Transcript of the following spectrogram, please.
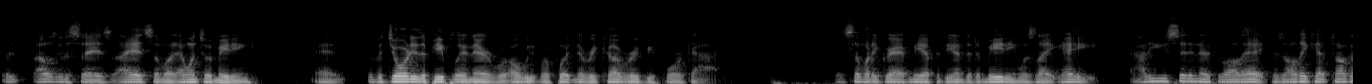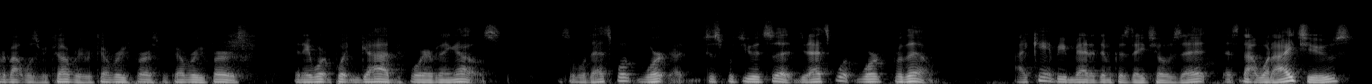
What I was going to say is I had somebody. I went to a meeting, and the majority of the people in there were always were putting their recovery before God. And somebody grabbed me up at the end of the meeting, was like, "Hey, how do you sit in there through all that? Because all they kept talking about was recovery, recovery first, recovery first, and they weren't putting God before everything else." I said, "Well, that's what worked. Uh, just what you had said. That's what worked for them. I can't be mad at them because they chose that. That's not what I choose."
